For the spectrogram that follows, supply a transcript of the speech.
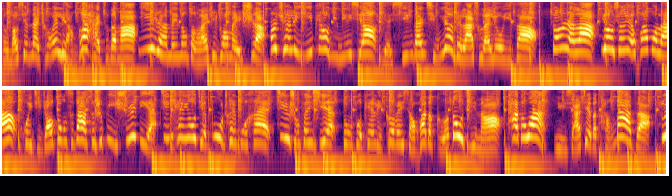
等到现在成为两个孩子的妈，依然没能等来这桩美事。而圈里一票女明星也心甘情愿被拉出来溜一遭。当然啦，要想演花木兰，会几招动次大次是必须的。今天优姐不。吹不黑，技术分析动作片里各位小花的格斗技能。Part One，女侠界的扛把子。虽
